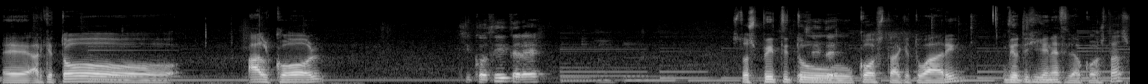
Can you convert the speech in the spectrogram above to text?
ε, αρκετό αλκοόλ Σηκωθείτε ρε. στο σπίτι του Σηκωθείτε. Κώστα και του Άρη, διότι είχε γενέθλια ο Κώστας,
